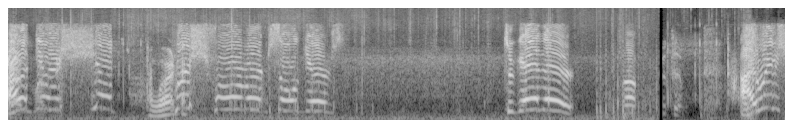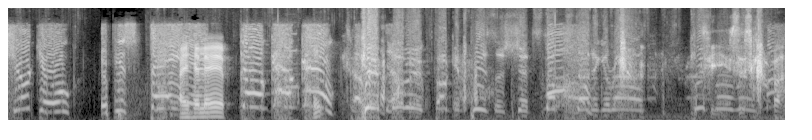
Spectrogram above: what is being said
I don't give a shit. What? Push forward, soldiers. Together. Oh, Up. I will shoot you if you stay Hi, here. Philip. Go, go, go. Oh. Keep moving, fucking piece of shit! Stop standing around! Jesus Christ.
